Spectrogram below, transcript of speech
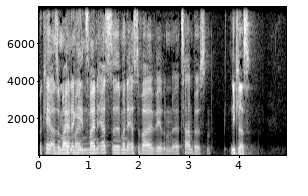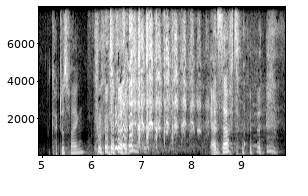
Okay, also mein, mein, meine, erste, meine erste Wahl wären äh, Zahnbürsten. Niklas. Kaktusfeigen? Ernsthaft?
